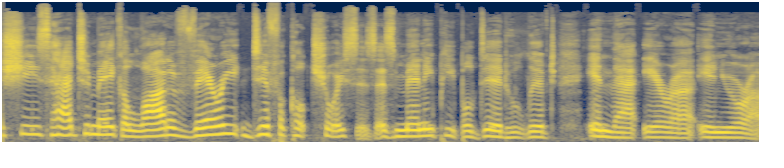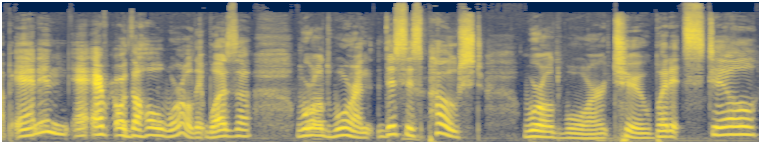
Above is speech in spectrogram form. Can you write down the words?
she's had to make a lot of very difficult choices, as many people did who lived in that era in Europe and in or the whole world. It was a world war, and this is post World War II, but it's still,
